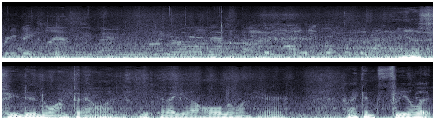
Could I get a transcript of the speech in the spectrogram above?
Pretty big class. We're all basketball. Yes, he did want that one. Can I get a hold of one here? I can feel it.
